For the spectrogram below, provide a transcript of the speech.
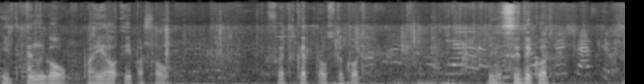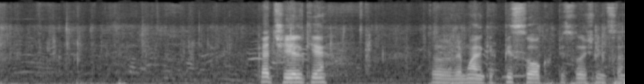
Eat and go. Поел и пошел. Фэт кэт, толстый кот. Или сытый кот. Качельки. Тоже для маленьких. Песок, песочница.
